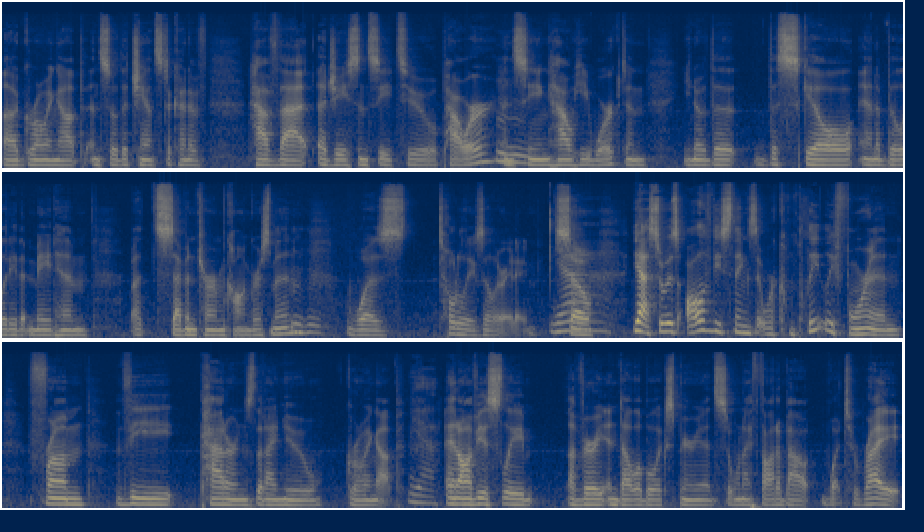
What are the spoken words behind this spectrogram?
uh, growing up. And so the chance to kind of have that adjacency to power and seeing how he worked and, you know, the, the skill and ability that made him a seven term congressman mm-hmm. was totally exhilarating. Yeah. So, Yeah. yeah, so it was all of these things that were completely foreign from the patterns that I knew growing up. Yeah. And obviously, a very indelible experience. So when I thought about what to write,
